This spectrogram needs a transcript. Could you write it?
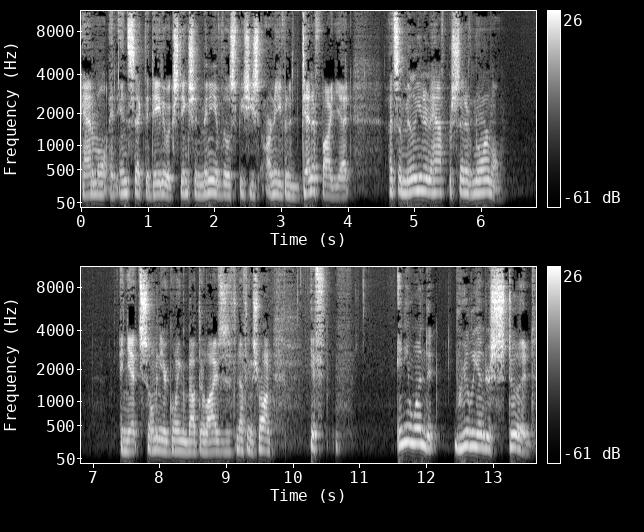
animal, and insect a day to extinction. Many of those species aren't even identified yet. That's a million and a half percent of normal. And yet, so many are going about their lives as if nothing's wrong. If anyone that really understood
